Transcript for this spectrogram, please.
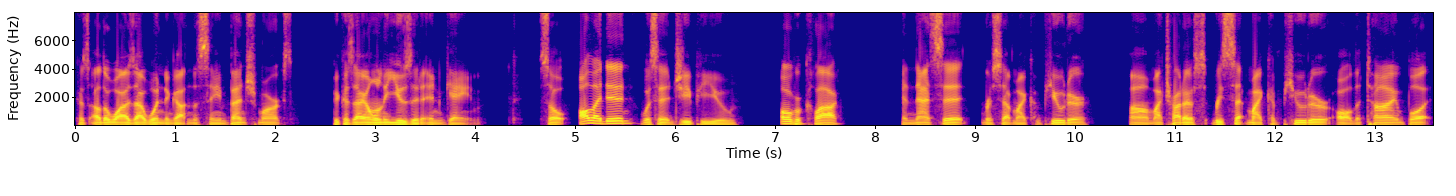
because otherwise I wouldn't have gotten the same benchmarks because I only use it in game. So all I did was hit GPU overclock, and that's it. Reset my computer. Um, I try to reset my computer all the time, but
